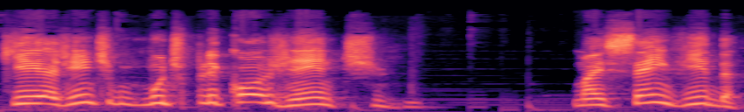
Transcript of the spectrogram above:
que a gente multiplicou gente, mas sem vida.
